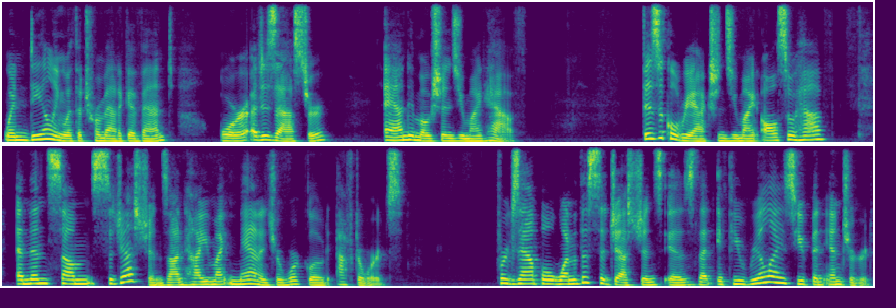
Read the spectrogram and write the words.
when dealing with a traumatic event or a disaster and emotions you might have. Physical reactions you might also have, and then some suggestions on how you might manage your workload afterwards. For example, one of the suggestions is that if you realize you've been injured,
